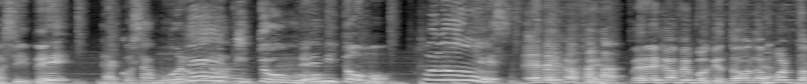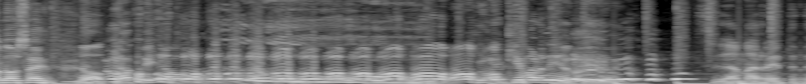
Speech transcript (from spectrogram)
así, de la cosa muerta. De mi tomo. De mi tomo. ¿Qué es? Es de Huffy. Es de Huffy porque todos los muertos lo usan. No, Café no. ¿Qué, qué bardeo que hoy. Se llama retro.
